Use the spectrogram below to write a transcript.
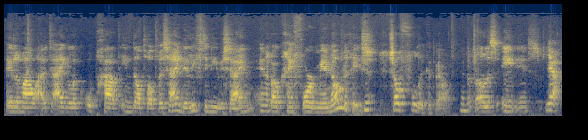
helemaal uiteindelijk opgaat in dat wat we zijn, de liefde die we zijn, en er ook geen vorm meer nodig is. Zo voel ik het wel. Dat alles één is. Ja.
